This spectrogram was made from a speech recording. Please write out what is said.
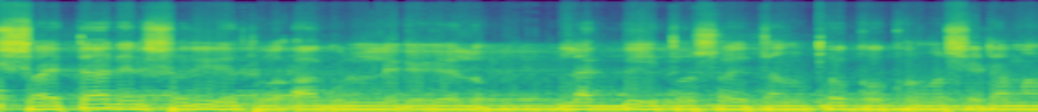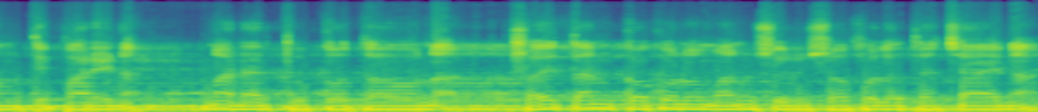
শয়তানের শরীরে তো আগুন লেগে গেল। লাগবেই তো শয়তান তো কখনো সেটা মানতে পারে না। মানার তো কথাও না। শয়তান কখনো মানুষের সফলতা চায় না।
